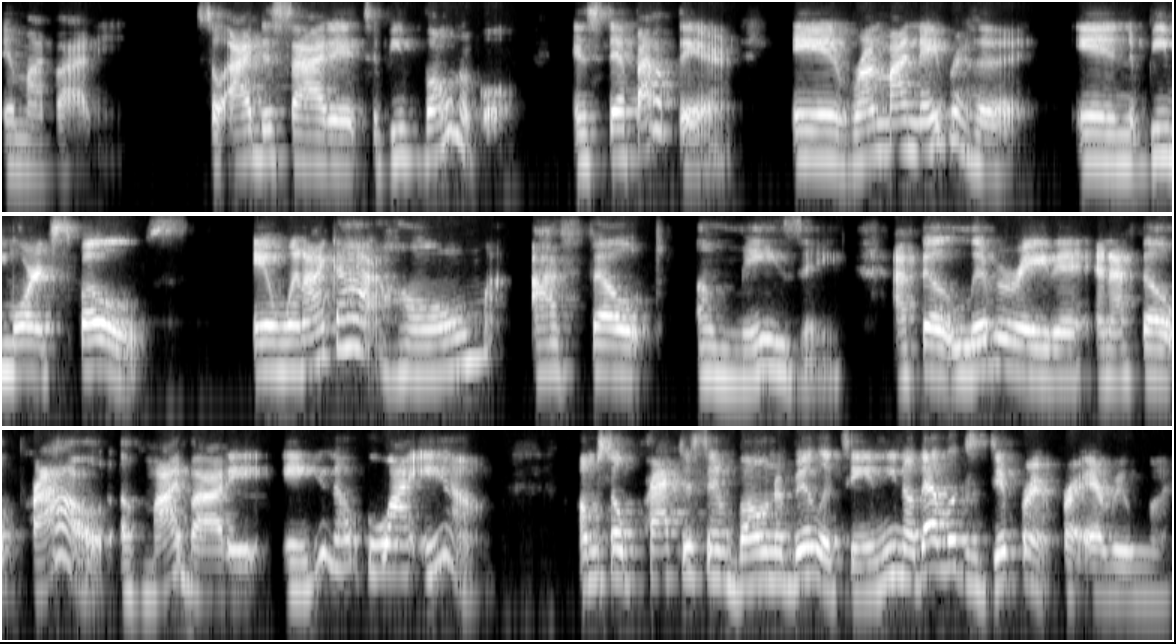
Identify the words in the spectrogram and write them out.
in my body. So I decided to be vulnerable and step out there and run my neighborhood and be more exposed. And when I got home, I felt amazing. I felt liberated and I felt proud of my body and you know who I am. I'm um, so practicing vulnerability and you know that looks different for everyone.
